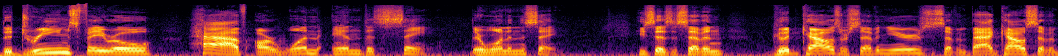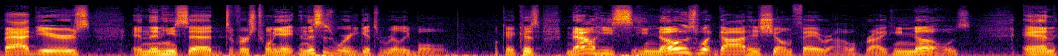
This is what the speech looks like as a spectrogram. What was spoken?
the dreams Pharaoh have are one and the same. They're one and the same. He says the seven good cows are seven years, seven bad cows, seven bad years. And then he said to verse 28, and this is where he gets really bold. Okay, because now he's, he knows what God has shown Pharaoh, right? He knows. And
